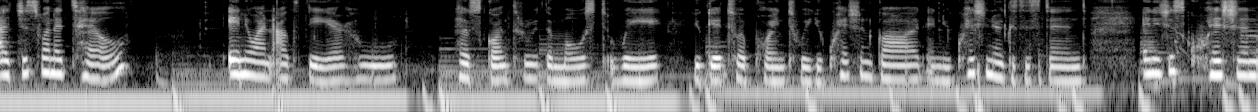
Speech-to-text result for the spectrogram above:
I just want to tell anyone out there who has gone through the most where you get to a point where you question God and you question your existence and you just question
